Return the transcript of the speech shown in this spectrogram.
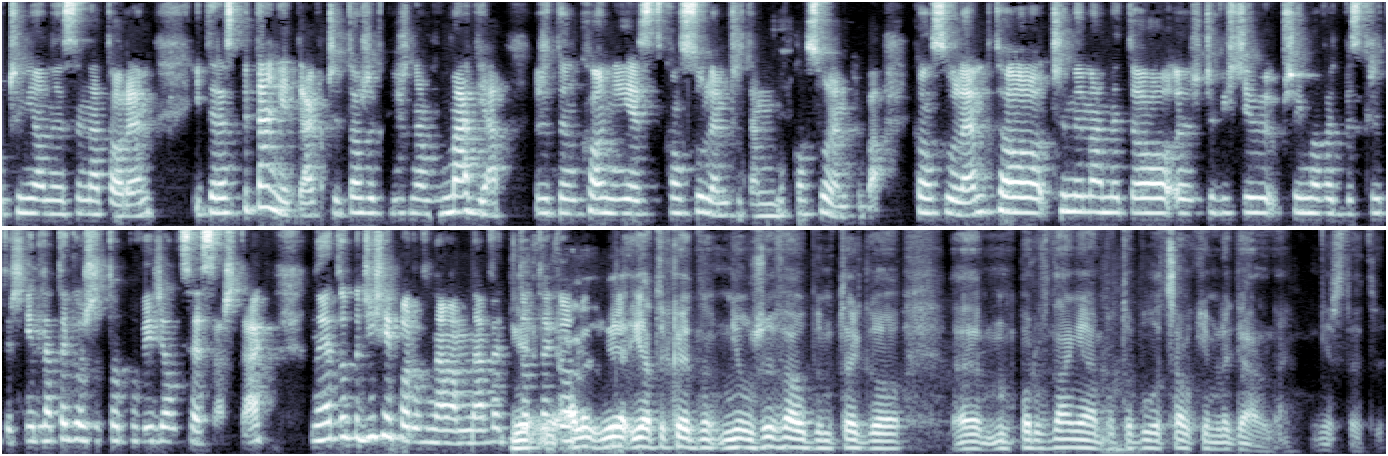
uczyniony senatorem. I teraz pytanie, tak, czy to, że ktoś nam wmawia, że ten koń jest konsulem, czy tam konsulem chyba, konsulem, to czy my mamy to rzeczywiście przyjmować bezkrytycznie, dlatego, że to powiedział cesarz, tak? No ja to dzisiaj porównałam nawet nie, do tego. Nie, ale ja, ja tylko nie używałbym tego porównania, bo to było całkiem legalne, niestety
